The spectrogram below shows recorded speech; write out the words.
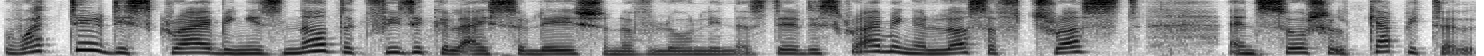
what they're describing is not the physical isolation of loneliness. They're describing a loss of trust and social capital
